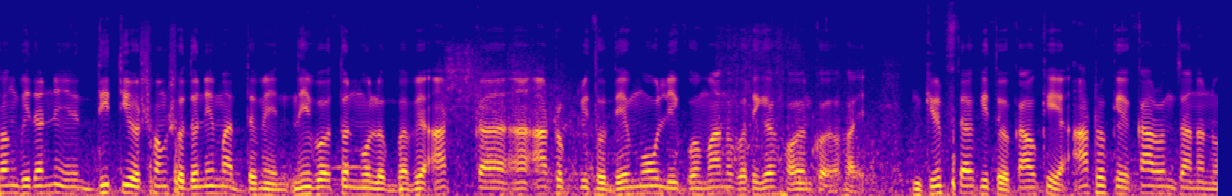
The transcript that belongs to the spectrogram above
সংবিধানের দ্বিতীয় সংশোধনীর মাধ্যমে নিবর্তনমূলকভাবে আটকা আটককৃতদের মৌলিক ও মানবাধিকার হরণ করা হয়। গ্রেপ্তারকৃত কাউকে আটকের কারণ জানানো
